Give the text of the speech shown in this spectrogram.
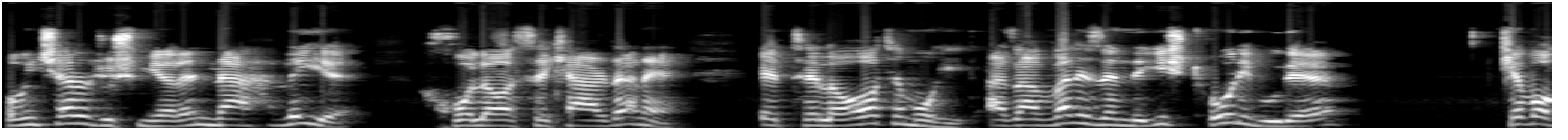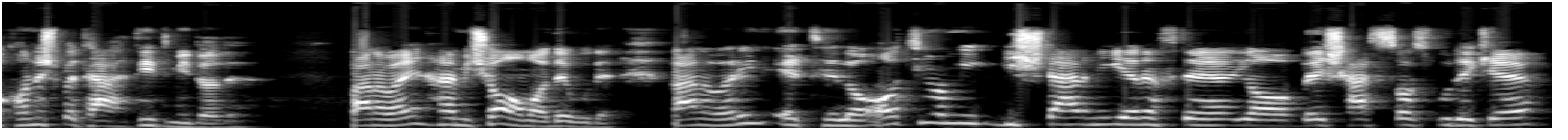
خب این چرا جوش میاره؟ نحوه خلاصه کردن اطلاعات محیط. از اول زندگیش طوری بوده که واکنش به تهدید می‌داده. بنابراین همیشه آماده بوده. بنابراین اطلاعاتی رو بیشتر می‌گرفته یا بهش حساس بوده که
